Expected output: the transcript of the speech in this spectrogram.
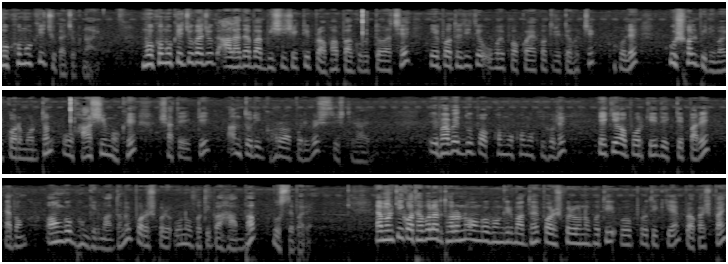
মুখোমুখি যোগাযোগ নয়। মুখোমুখি যোগাযোগ আলাদা বা বিশেষ একটি প্রভাব বা গুরুত্ব আছে। এ পদ্ধতিতে উভয় পক্ষ একত্রিত হচ্ছে হলে কুশল বিনিময়, করমর্দন ও হাসি মুখে সাথে একটি আন্তরিক ঘরোয়া পরিবেশ সৃষ্টি হয়। এভাবে দুপক্ষ মুখোমুখি হলে একে অপরকে দেখতে পারে এবং অঙ্গভঙ্গির মাধ্যমে পরস্পরের অনুভূতি বা হাবভাব বুঝতে পারে। এমনকি কথা বলার ধরন অঙ্গভঙ্গির মাধ্যমে পরস্পরের অনুভূতি ও প্রতিক্রিয়া প্রকাশ পায়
